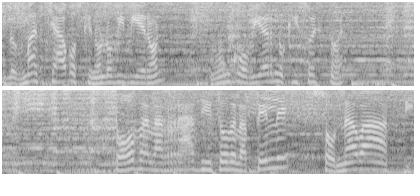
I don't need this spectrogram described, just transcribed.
Y los más chavos que no lo vivieron, hubo un gobierno que hizo esto, ¿eh? Toda la radio y toda la tele sonaba así.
